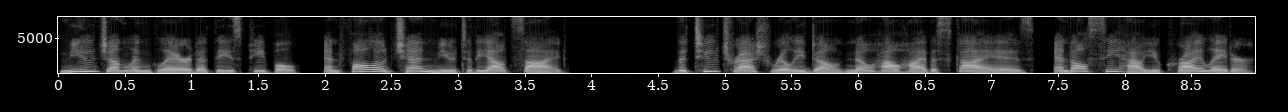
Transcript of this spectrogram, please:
Mu Junlin glared at these people, and followed Chen Mu to the outside. The two trash really don't know how high the sky is, and I'll see how you cry later.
